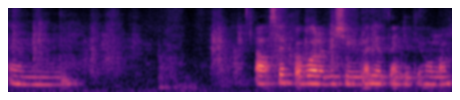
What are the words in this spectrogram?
och um, ja, släppa våra bekymmer helt enkelt till honom.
